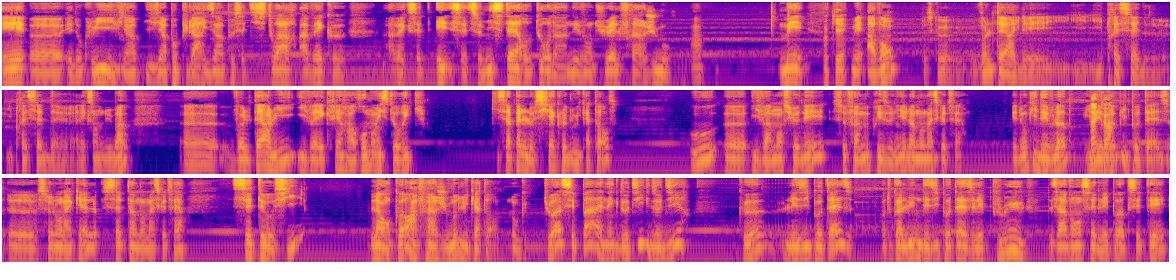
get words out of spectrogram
Et, euh, et, donc lui, il vient, il vient populariser un peu cette histoire avec, euh, avec cette, et cette, ce mystère autour d'un éventuel frère jumeau. Hein. Mais, mais avant, parce que Voltaire, il, est, il, précède, il précède Alexandre Dumas, euh, Voltaire, lui, il va écrire un roman historique qui s'appelle Le siècle de Louis XIV, où euh, il va mentionner ce fameux prisonnier, l'homme au masque de fer. Et donc il développe, il développe l'hypothèse euh, selon laquelle cet homme au masque de fer, c'était aussi, là encore, un frère jumeau de Louis XIV. Donc tu vois, c'est pas anecdotique de dire que les hypothèses, en tout cas l'une des hypothèses les plus avancées de l'époque, c'était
